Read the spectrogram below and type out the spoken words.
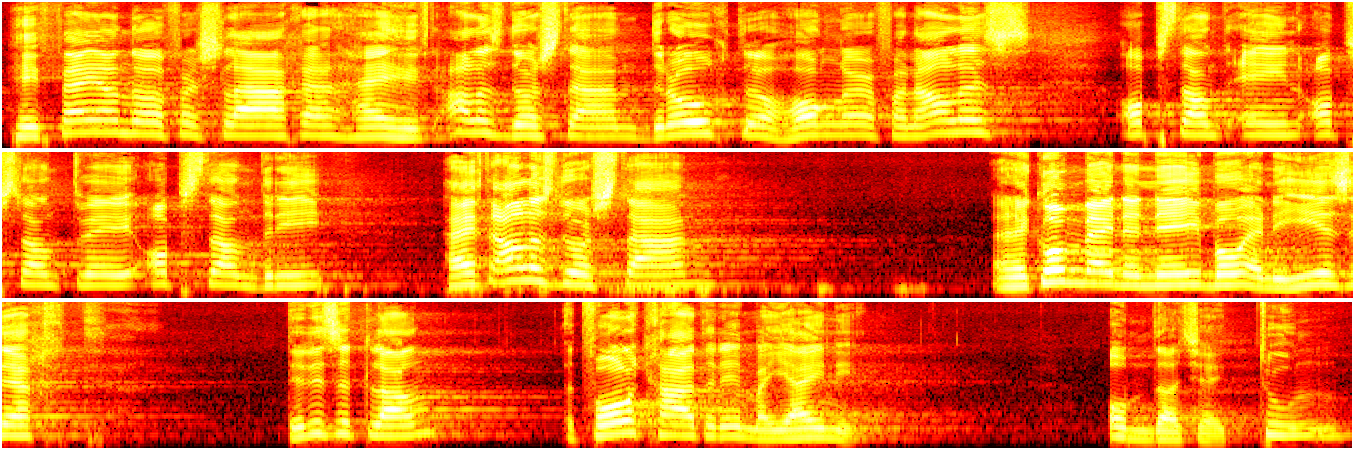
heeft vijanden verslagen, hij heeft alles doorstaan, droogte, honger, van alles. Opstand 1, opstand 2, opstand 3. Hij heeft alles doorstaan. En hij komt bij de Nebo en de Heer zegt, dit is het land, het volk gaat erin, maar jij niet. Omdat jij toen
